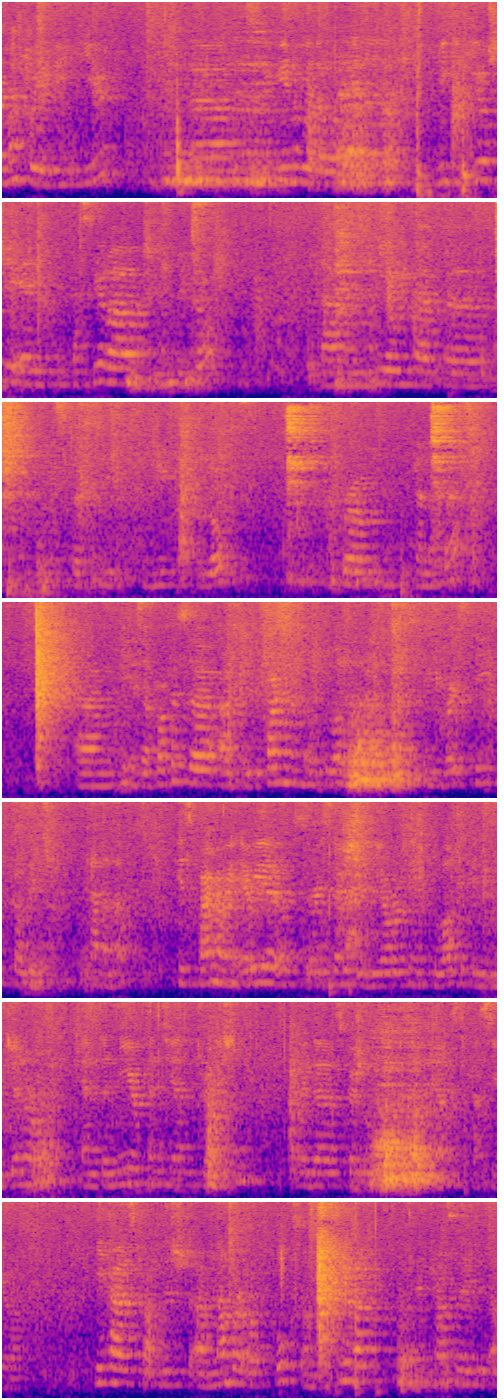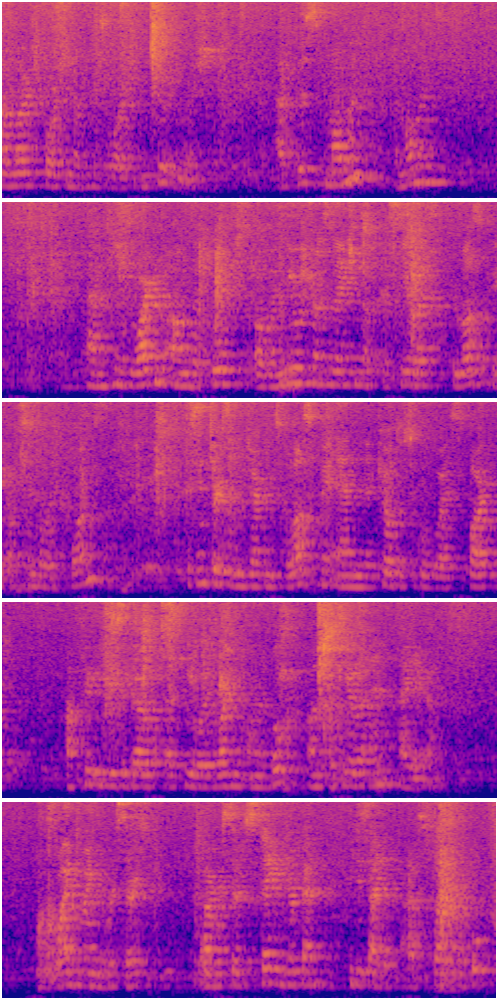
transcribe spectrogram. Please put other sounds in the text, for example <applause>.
very much for your being here. Uh, let's begin with our panel, Miki Kiyoshi and Kasira Rico. Um, here we have uh, Mr. Steve. Lofts from Canada. Um, he is a professor at the Department of Philosophy at University College, Canada. His primary area of research is European philosophy in general and the Neo-Kantian tradition, with a special focus on Ernst Cassirer. He has published a number of books on Cassirer and translated a large portion of his work into English. At this moment, the moment, um, he is working on the proofs of a new translation of Cassirer's philosophy of symbolic forms. His interest in Japanese philosophy and the Kyoto school was sparked a few years ago as he was working on a book on Cassirer and Heidegger. While doing the research, uh, research stay in Japan, he decided to start a book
